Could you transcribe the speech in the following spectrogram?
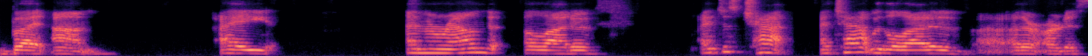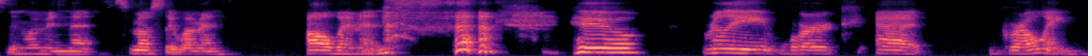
but um, I I'm around a lot of, I just chat. I chat with a lot of uh, other artists and women that's mostly women, all women, who really work at growing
